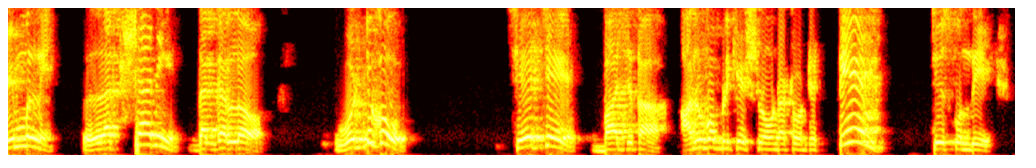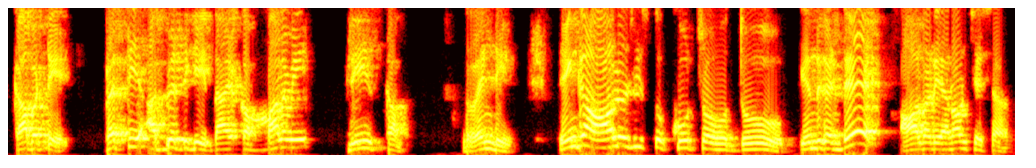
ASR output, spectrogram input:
మిమ్మల్ని లక్ష్యాన్ని దగ్గరలో ఒడ్డుకు చేర్చే బాధ్యత అను పబ్లికేషన్లో ఉన్నటువంటి టీం తీసుకుంది. కాబట్టి ప్రతి అభ్యర్థికి నా యొక్క మనవి ప్లీజ్ కమ్. రండి. ఇంకా ఆలోచిస్తూ కూర్చోవద్దు. ఎందుకంటే ఆల్రెడీ అనౌన్స్ చేశారు.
